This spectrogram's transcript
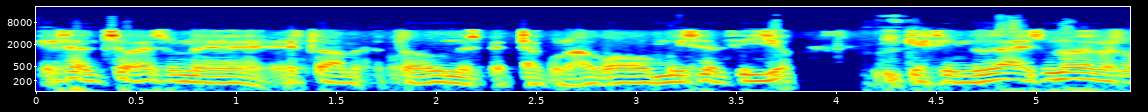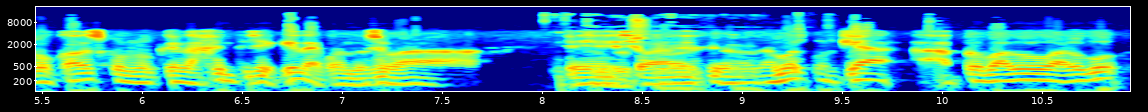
Esa anchoa es, un, eh, es todo, todo un espectáculo, algo muy sencillo y que sin duda es uno de los bocados con los que la gente se queda cuando se va, eh, se va a Cenadamos, porque ha, ha probado algo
